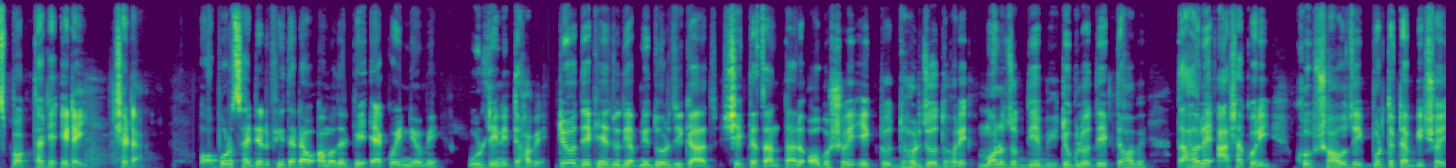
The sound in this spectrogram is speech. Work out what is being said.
স্পক থাকে এটাই, সেটা। অপর সাইডের ফিতাটাও আমাদেরকে একই নিয়মে উল্টে নিতে হবে। এটাও দেখে যদি আপনি দর্জি কাজ শিখতে চান, তাহলে অবশ্যই একটু ধৈর্য ধরে মনোযোগ দিয়ে ভিডিওগুলো দেখতে হবে। তাহলে আশা করি খুব সহজেই প্রত্যেকটা বিষয়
